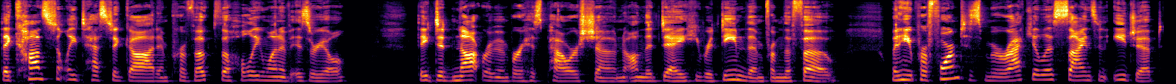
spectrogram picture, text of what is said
They constantly tested God and provoked the Holy One of Israel. They did not remember his power shown on the day he redeemed them from the foe, when he performed his miraculous signs in Egypt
